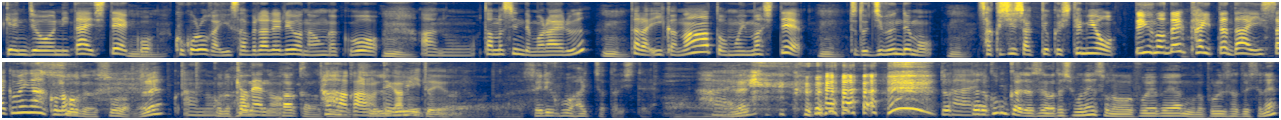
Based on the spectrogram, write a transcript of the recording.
現状に対してこう、うん、心が揺さぶられるような音楽を、うん、あの楽しんでもらえる、うん、たらいいかなと思いまして、ちょっと自分でも作詞作曲してみようっていうので書いた第一作目がこのそうだね。あの去年の「母からの手紙」という。セリフも入っちゃったりして。はい、ね、ただ今回ですね私もねそのフォーエバーヤングのプロデューサーとしてね、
